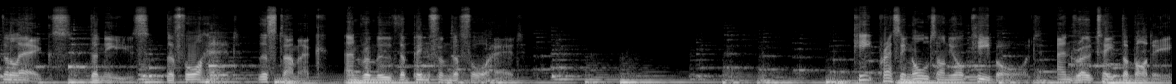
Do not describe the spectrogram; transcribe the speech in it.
the legs, the knees, the forehead, the stomach, and remove the pin from the forehead. Keep pressing alt on your keyboard and rotate the body.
